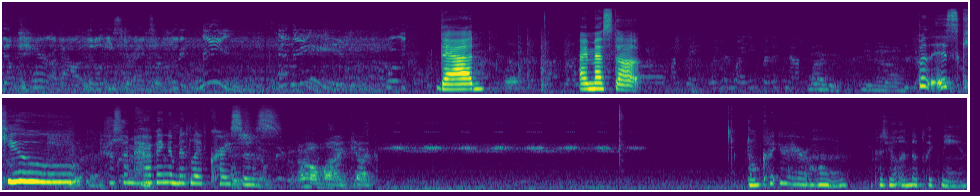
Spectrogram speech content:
they'll care about little Easter eggs or clues. Me! Me! Dad, I messed up. But it's cute because I'm having a midlife crisis. Oh my god. Don't cut your hair at home because you'll end up like me.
